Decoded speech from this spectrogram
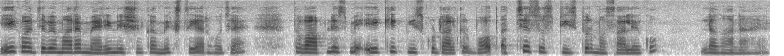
एक बार जब हमारा मैरिनेशन का मिक्स तैयार हो जाए, तब आपने इसमें एक एक पीस को डालकर बहुत अच्छे से उस पीस पर मसाले को लगाना है।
